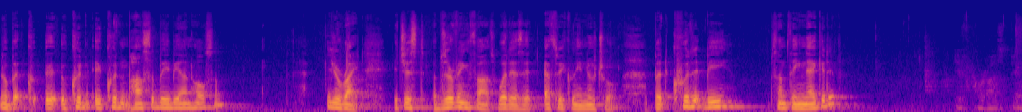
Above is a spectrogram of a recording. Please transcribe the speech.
No, but it couldn't, it couldn't possibly be unwholesome? You're right. It's just observing thoughts. What is it? Ethically neutral. But could it be something negative? If grasping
